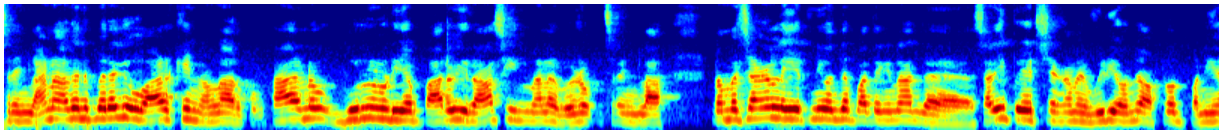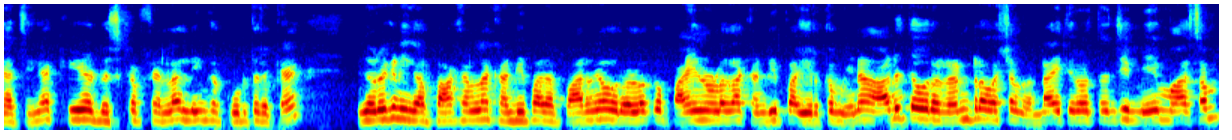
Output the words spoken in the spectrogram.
சரிங்களா? ஆனால் அதன் பிறகு வாழ்க்கை நல்லா இருக்கும் காரணம் குருனுடைய பார்வை ராசியின் மேல விழும் சரிங்களா? நம்ம சேனல்ல ஏற்கனவே வந்து பாத்தீங்கன்னா அந்த சனி பயிற்சிக்கான வீடியோ வந்து அப்லோட் பண்ணியாச்சுங்க. கீழே டிஸ்கிரிப்ஷன்ல லிங்க் கொடுத்துருக்கேன். இது வரைக்கும் நீங்க பார்க்கலாம் கண்டிப்பா அதை பாருங்க. ஓரளவுக்கு பயனுள்ளதா கண்டிப்பா இருக்கும். ஏன்னா அடுத்த ஒரு ரெண்டரை வருஷம் ரெண்டாயிரத்தி இருபத்தஞ்சு மே மாசம்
